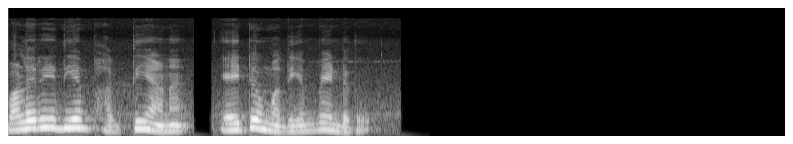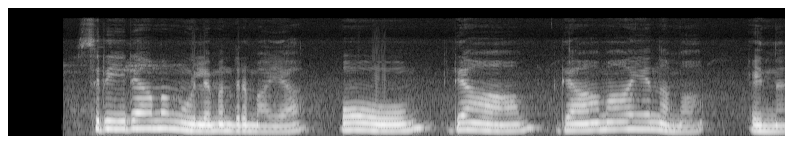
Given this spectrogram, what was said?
വളരെയധികം ഭക്തിയാണ് ഏറ്റവും അധികം വേണ്ടത്. ശ്രീരാമ മൂലമന്ത്രമായ ഓം രാം രാമായ നമ എന്ന്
